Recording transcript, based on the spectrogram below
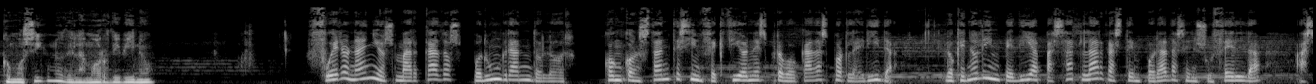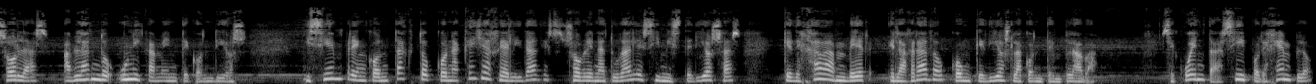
como signo del amor divino. Fueron años marcados por un gran dolor, con constantes infecciones provocadas por la herida, lo que no le impedía pasar largas temporadas en su celda, a solas, hablando únicamente con Dios, y siempre en contacto con aquellas realidades sobrenaturales y misteriosas que dejaban ver el agrado con que Dios la contemplaba. Se cuenta así, por ejemplo,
